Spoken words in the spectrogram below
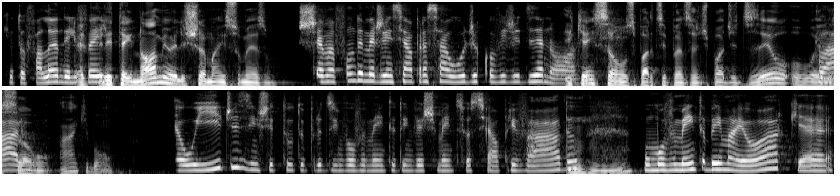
que eu estou falando, ele, ele foi. Ele tem nome ou ele chama isso mesmo? Chama Fundo Emergencial para a Saúde Covid-19. E quem são os participantes? A gente pode dizer ou claro. eles são? Ah, que bom. É o IDES, Instituto para o Desenvolvimento do Investimento Social Privado, uhum. o Movimento Bem Maior, que é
